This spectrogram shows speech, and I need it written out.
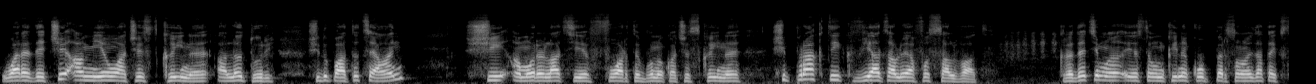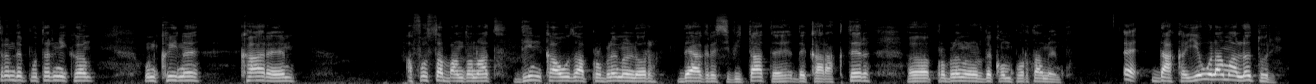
Oare de ce am eu acest câine alături și după atâția ani și am o relație foarte bună cu acest câine și practic viața lui a fost salvată? Credeți-mă, este un câine cu o personalitate extrem de puternică, un câine care a fost abandonat din cauza problemelor de agresivitate, de caracter, uh, problemelor de comportament. E, dacă eu îl am alături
